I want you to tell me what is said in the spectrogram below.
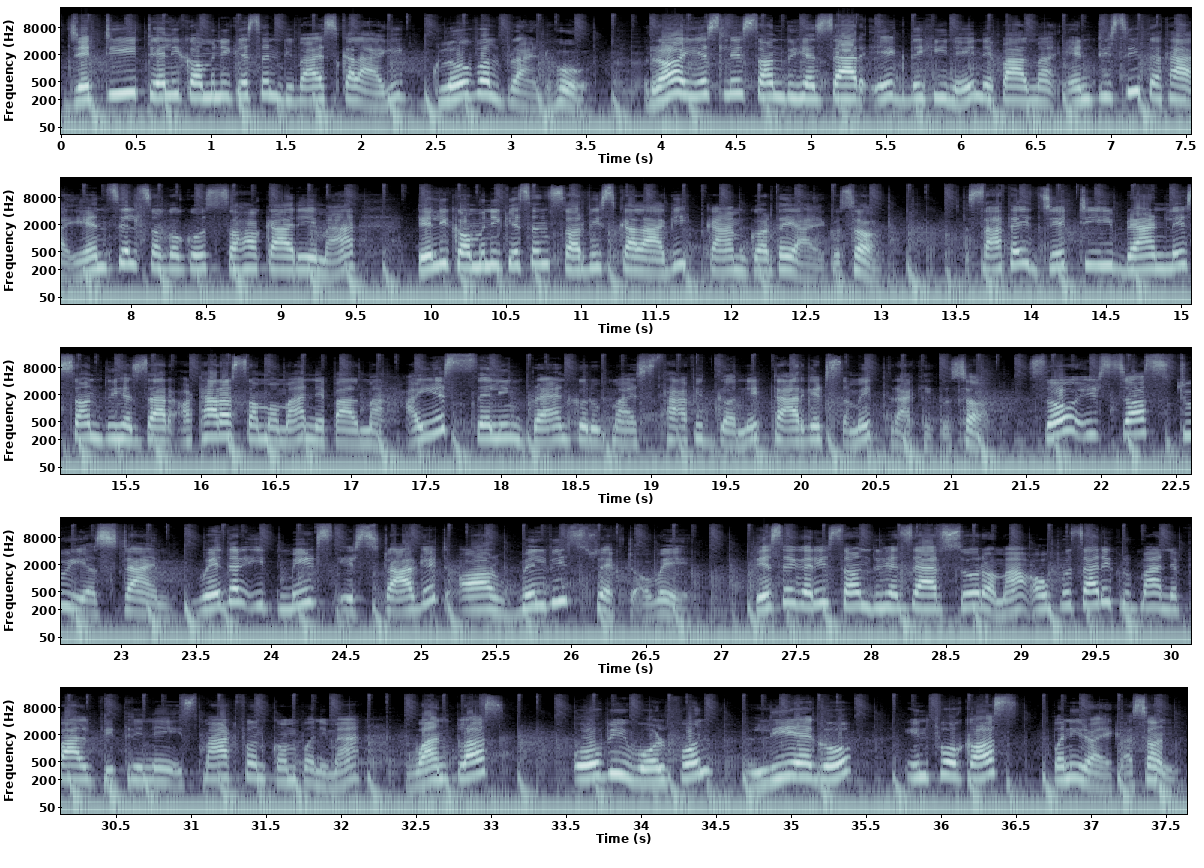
जेटिई टेलिकम्युनिकेसन डिभाइसका लागि ग्लोबल ब्रान्ड हो र यसले सन् दुई हजार एकदेखि नै नेपालमा एनटिसी तथा एनसेलसँगको सहकार्यमा टेलिकम्युनिकेसन सर्भिसका लागि काम गर्दै आएको छ। साथै जेटिई ब्रान्डले सन् दुई हजार अठारसम्ममा नेपालमा हाइएस्ट सेलिङ ब्रान्डको रूपमा स्थापित गर्ने टार्गेट समेत राखेको छ। So it's just two years time. Whether it meets its target or will be swept away. त्यसै गरी सन् दुई हजार सोह्रमा औपचारिक रूपमा नेपाल भित्रिने स्मार्टफोन कम्पनीमा OnePlus Obi Worldphone Leagoo InFocus पनि रहेका छन्।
